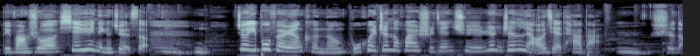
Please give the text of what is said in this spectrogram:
比方说谢玉那个角色，嗯嗯。 就一部分人可能不会真的花时间去认真了解它吧。嗯，是的。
